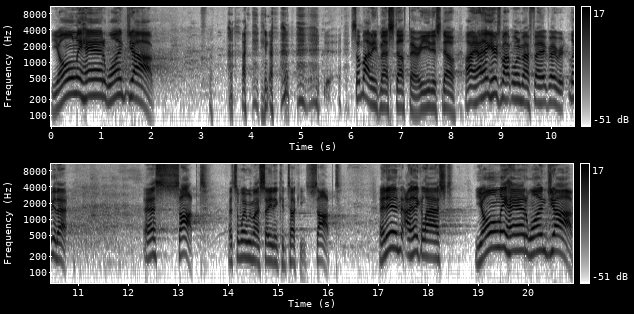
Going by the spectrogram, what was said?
You only had one job. you know, somebody messed up there. You just know. All right, I think here's my, one of my favorite. Look at that. S sopped. That's the way we might say it in Kentucky, sopped. And then I think last, you only had one job.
